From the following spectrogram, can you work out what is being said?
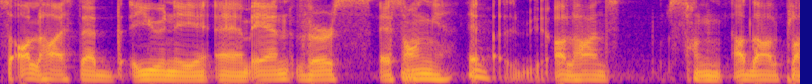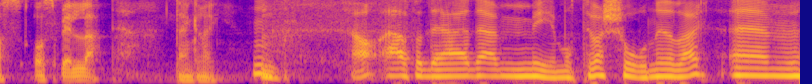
så alle har et sted Juni er én, verse er sang. Mm. Alle har en sang, alle har plass å spille, tenker jeg. Ja, altså det er, det er mye motivasjon i det der. Um,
